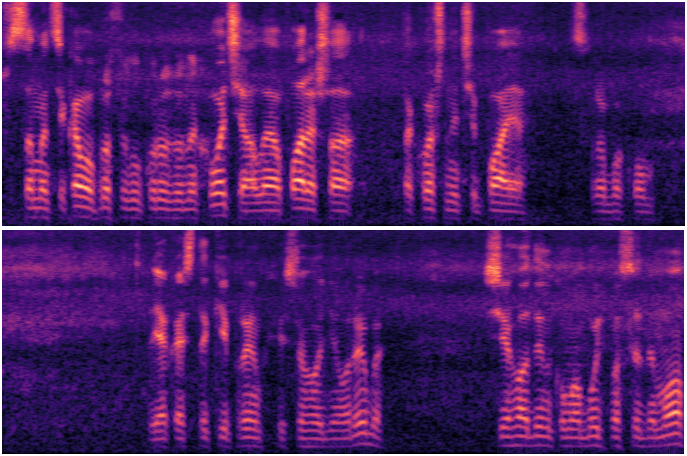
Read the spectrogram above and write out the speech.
Що Саме цікаво, просто кукурузу не хоче, але опариша також не чіпає з хробаком. Якось такі примхи сьогодні у риби. Ще годинку, мабуть, посидимо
